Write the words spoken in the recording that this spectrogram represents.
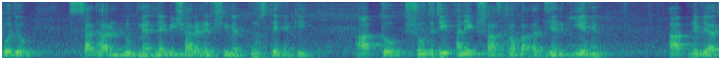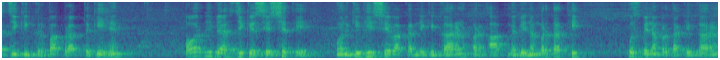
वो जो साधारण रूप में नैविशारण ऋषि में पूछते हैं कि आप तो श्रुत जी अनेक शास्त्रों का अध्ययन किए हैं। आपने व्यास जी की कृपा प्राप्त की है। और भी व्यास जी के शिष्य थे, उनकी भी सेवा करने के कारण और आप में विनम्रता थी। उस विनम्रता के कारण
